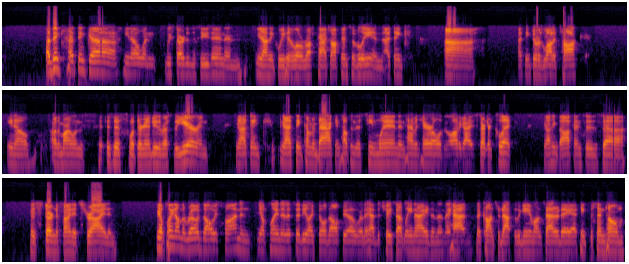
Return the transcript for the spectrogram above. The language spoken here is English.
I think I think uh, you know when we started the season, and you know I think we hit a little rough patch offensively, and I think uh, I think there was a lot of talk. You know, are the Marlins? Is this what they're going to do the rest of the year? And you know, I think you know I think coming back and helping this team win and having Harold and a lot of guys start to click you know, I think the offense is uh, is starting to find its stride, and you know, playing on the road's always fun, and you know, playing in a city like Philadelphia where they had the Chase Utley night, and then they had the concert after the game on Saturday. I think to send home,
